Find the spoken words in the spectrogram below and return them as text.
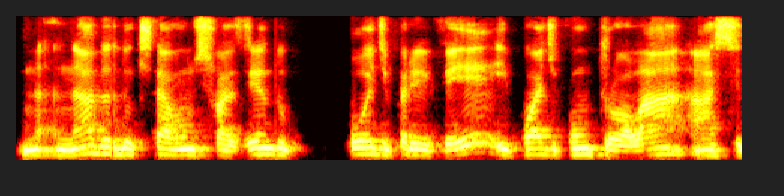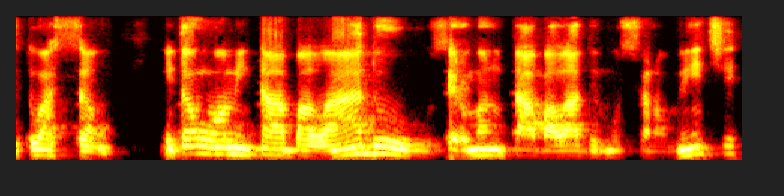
nada do que estávamos fazendo pôde prever e pode controlar a situação. Então, o homem está abalado, o ser humano está abalado emocionalmente,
